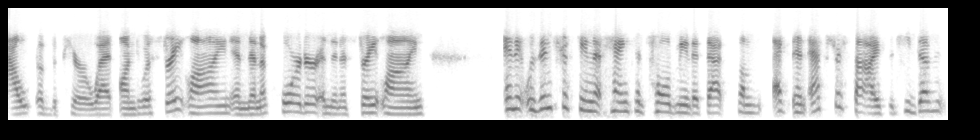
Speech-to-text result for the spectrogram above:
out of the pirouette onto a straight line and then a quarter and then a straight line. And it was interesting that Hank had told me that that's some an exercise that he doesn't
